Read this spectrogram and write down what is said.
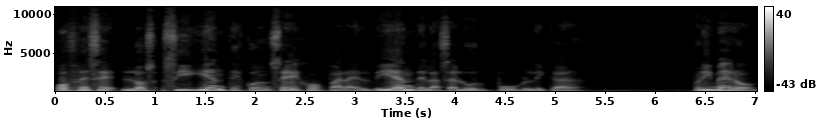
ofrece los siguientes consejos para el bien de la salud pública. Primero,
